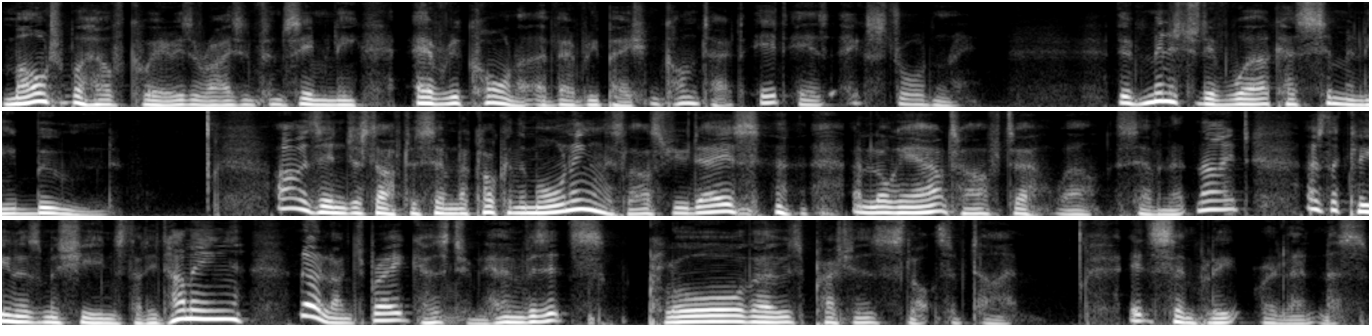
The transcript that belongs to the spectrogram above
multiple health queries arising from seemingly every corner of every patient contact. It is extraordinary. The administrative work has similarly boomed. I was in just after seven o'clock in the morning this last few days and logging out after, well, seven at night as the cleaner's machine started humming, no lunch break as too many home visits, claw those precious slots of time. It's simply relentless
